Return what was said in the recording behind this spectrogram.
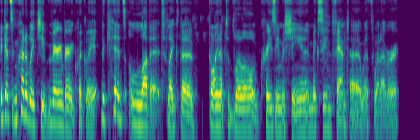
it gets incredibly cheap very very quickly. The kids love it, like the going up to the little crazy machine and mixing Fanta with whatever.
